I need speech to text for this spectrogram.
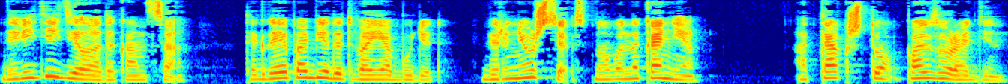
Доведи дело до конца. Тогда и победа твоя будет. Вернешься снова на коне. А так что позор один.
